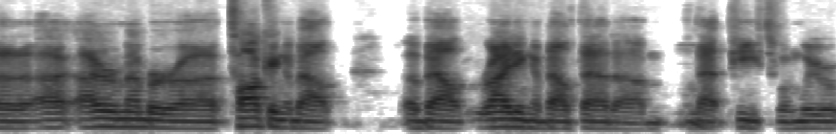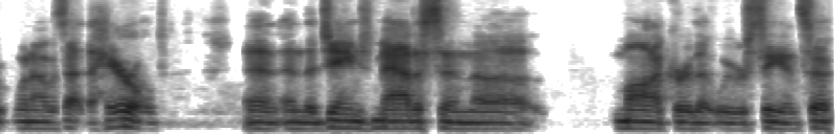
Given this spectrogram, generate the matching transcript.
uh, I, I remember uh, talking about about writing about that um, that piece when we were when I was at the Herald and and the James Madison uh, moniker that we were seeing. So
